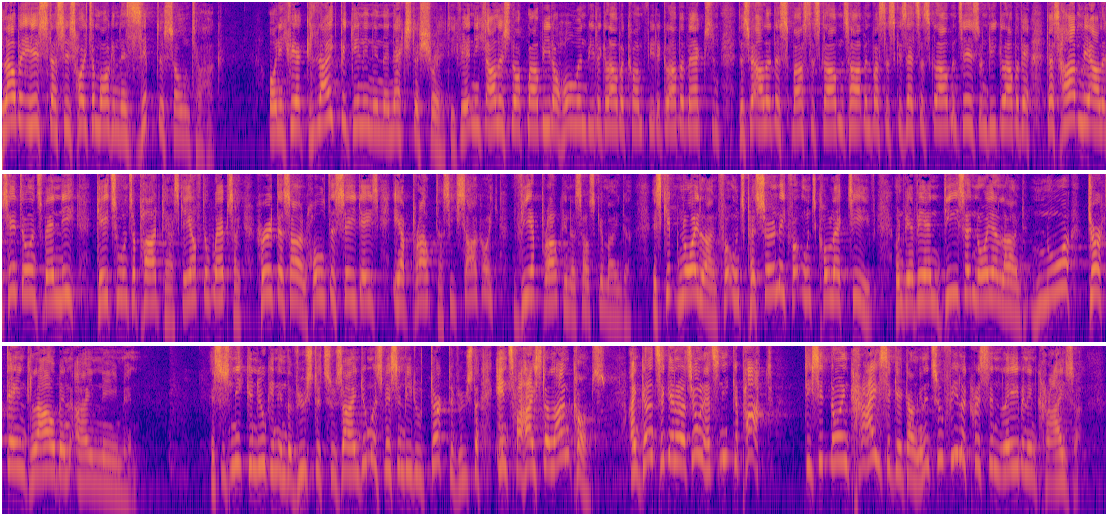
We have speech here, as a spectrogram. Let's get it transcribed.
Glaube ist, das ist heute Morgen der siebte Sonntag. Und ich werde gleich beginnen in den nächsten Schritt. Ich werde nicht alles nochmal wiederholen, wie der Glaube kommt, wie der Glaube wächst, und dass wir alle das Maß des Glaubens haben, was das Gesetz des Glaubens ist und wie Glaube wäre. Das haben wir alles hinter uns. Wenn nicht, geh zu unserem Podcast, geh auf die Website, hört das an, holt die CDs. Ihr braucht das. Ich sage euch, wir brauchen das als Gemeinde. Es gibt Neuland für uns persönlich, für uns kollektiv. Und wir werden dieses neue Land nur durch den Glauben einnehmen. Es ist nicht genug, in der Wüste zu sein. Du musst wissen, wie du durch die Wüste ins verheißene Land kommst. Eine ganze Generation hat es nicht gepackt. Die sind nur in Kreise gegangen. Und zu viele Christen leben in Kreise.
